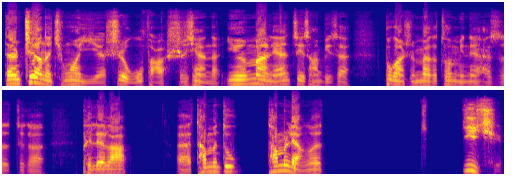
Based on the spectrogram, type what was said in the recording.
但是这样的情况也是无法实现的，因为曼联这场比赛，不管是麦克托米内还是这个佩雷拉，呃，他们都他们两个一起。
